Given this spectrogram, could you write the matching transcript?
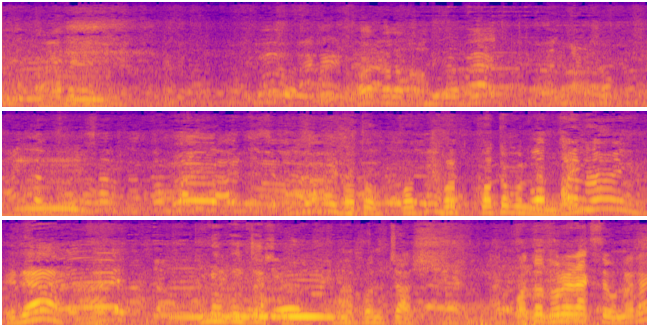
কত কত- কত- কত বললেন ভাই? এটা? উনপঞ্চাশ উনপঞ্চাশ আর কত ধরে রাখছে ওনারা?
